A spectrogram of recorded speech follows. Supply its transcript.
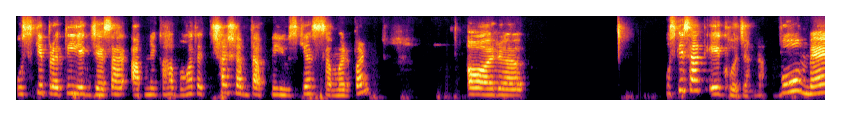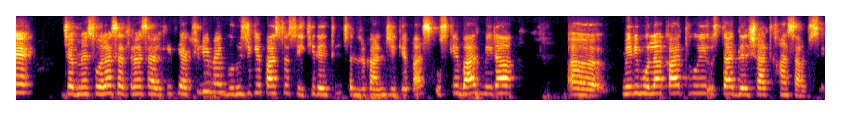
उसके प्रति एक जैसा आपने कहा बहुत अच्छा शब्द आपने यूज़ किया समर्पण। और उसके साथ एक हो जाना। वो मैं जब मैं सोलह सत्रह साल की थी एक्चुअली मैं गुरु जी के पास तो सीख रही थी चंद्रकांत जी के पास। उसके बाद मेरा आ, मेरी मुलाकात हुई उस्ताद दिलशाद खान साहब से।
